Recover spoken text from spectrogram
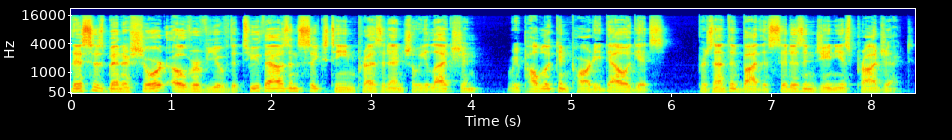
This has been a short overview of the 2016 presidential election, Republican Party delegates, presented by the Citizen Genius Project.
